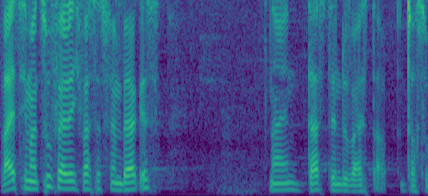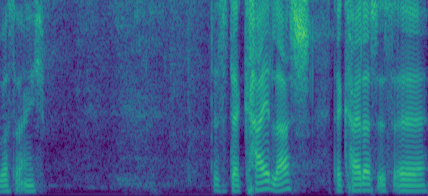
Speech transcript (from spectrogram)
Weiß jemand zufällig, was das für ein Berg ist? Nein, das denn, du weißt doch sowas eigentlich. Das ist der Kailash. Der Kailash ist äh,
